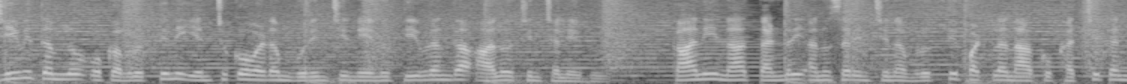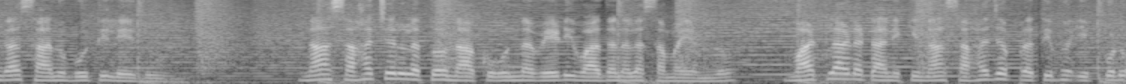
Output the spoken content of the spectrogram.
జీవితంలో ఒక వృత్తిని ఎంచుకోవడం గురించి నేను తీవ్రంగా ఆలోచించలేదు. కానీ నా తండ్రి అనుసరించిన వృత్తి పట్ల నాకు ఖచ్చితంగా సానుభూతి లేదు. నా సహచరులతో నాకు ఉన్న వేడి వాదనల సమయంలో మాట్లాడటానికి నా సహజ ప్రతిభ ఇప్పుడు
